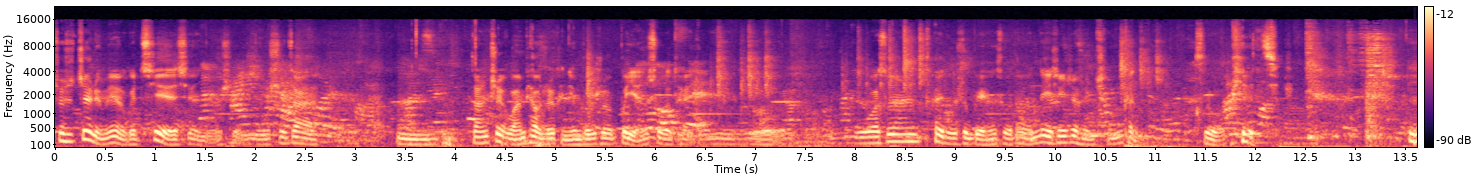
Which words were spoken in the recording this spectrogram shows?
就是这里面有个界限，就是你是在，嗯，当然这个玩票者肯定不是说不严肃的态度，嗯我我虽然态度是不严肃，但我内心是很诚恳的，自我辩解。但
